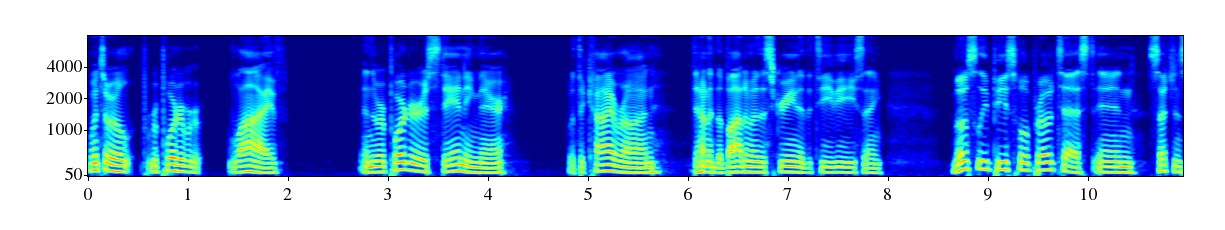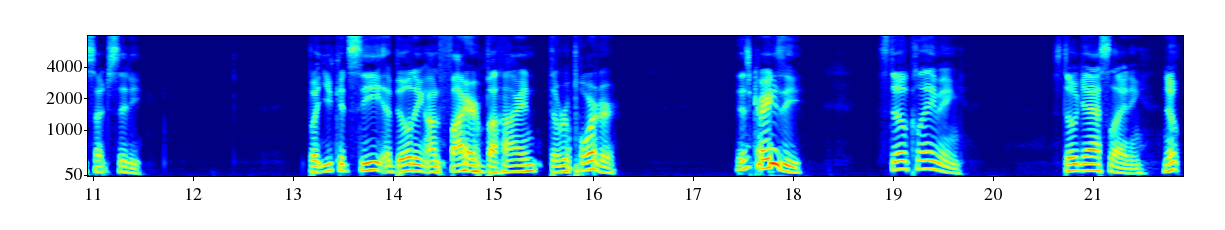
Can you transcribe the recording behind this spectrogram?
Went to a reporter live, and the reporter is standing there with the chyron down at the bottom of the screen of the TV saying, mostly peaceful protest in such and such city. But you could see a building on fire behind the reporter. It's crazy. Still claiming, still gaslighting. Nope.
